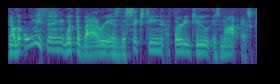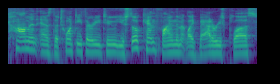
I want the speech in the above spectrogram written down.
Now the only thing with the battery is the 1632 is not as common as the 2032. You still can find them at like Batteries Plus.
